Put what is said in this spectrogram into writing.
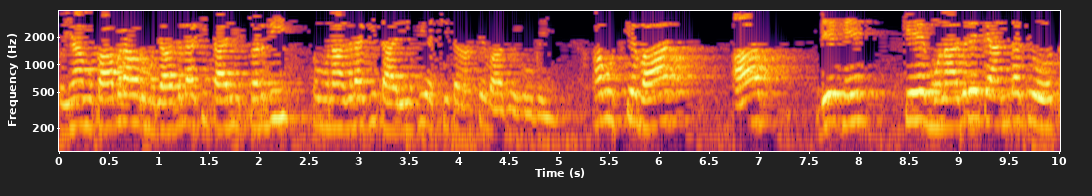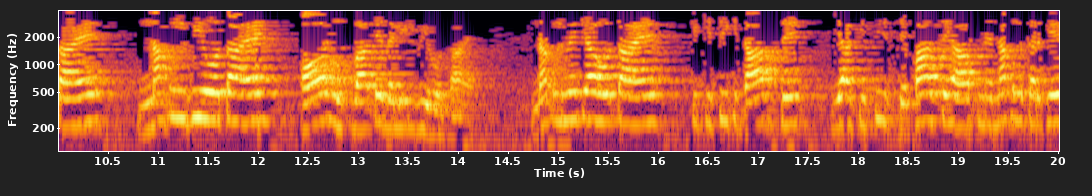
تو یہاں مقابلہ اور مجادلہ کی تعریف کر دی، تو مناظرہ کی تعریف بھی اچھی طرح سے واضح ہو گئی۔ اب اس کے بعد آپ دیکھیں کہ مناظرے کے اندر جو ہوتا ہے، نقل بھی ہوتا ہے اور اس بات دلیل بھی ہوتا ہے۔ نقل میں کیا ہوتا ہے کہ کسی کتاب سے یا کسی سپا سے آپ نے نقل کر کے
